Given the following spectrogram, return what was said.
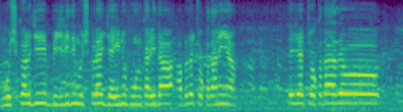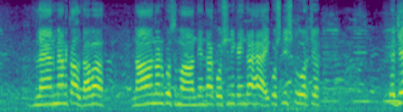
ਮੁਸ਼ਕਲ ਜੀ, ਬਿਜਲੀ ਦੀ ਮੁਸ਼ਕਲ ਹੈ ਜਈ ਨੂੰ ਫੋਨ ਕਰੀਦਾ, ਆਪਾਂ ਤਾਂ ਚੁੱਕਦਾ ਨਹੀਂ ਆ। ਤੇ ਜੇ ਚੁੱਕਦਾ ਤੇ ਉਹ ਲਾਈਨਮੈਨ ਘੱਲਦਾ ਵਾ। ਨਾ ਉਹਨਾਂ ਨੂੰ ਕੋਈ ਸਮਾਨ ਦਿੰਦਾ ਕੁਛ ਨਹੀਂ ਕਹਿੰਦਾ ਹੈ ਹੀ ਕੁਛ ਨਹੀਂ ਸਟੋਰ 'ਚ। ਤੇ ਜੇ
